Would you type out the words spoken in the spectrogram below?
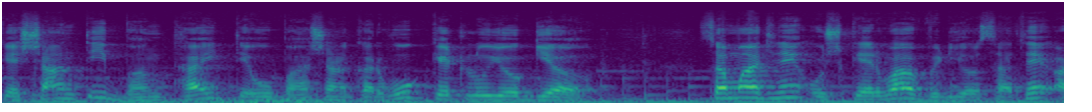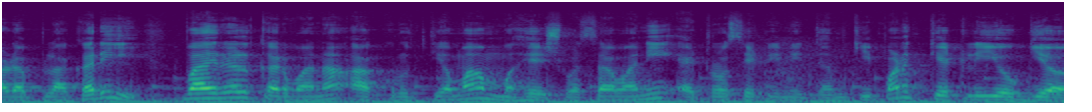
કે શાંતિ ભંગ થાય તેવું ભાષણ કરવું કેટલું યોગ્ય? સમાજને ઉશ્કેરવા વીડિયો સાથે અડપલા કરી વાયરલ કરવાના આ કૃત્યમાં મહેશ વસાવાની એટ્રોસિટીની ધમકી પણ કેટલી યોગ્ય?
